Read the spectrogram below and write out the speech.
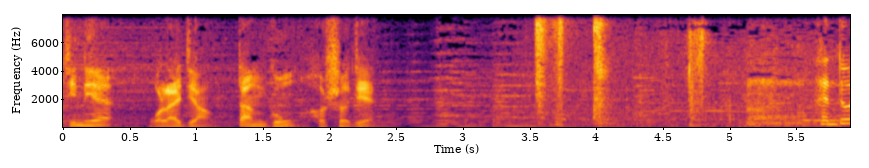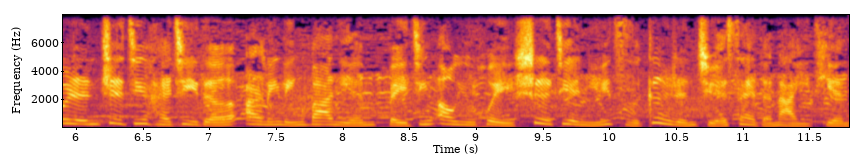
今天我来讲弹弓和射箭。很多人至今还记得2008年北京奥运会射箭女子个人决赛的那一天，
